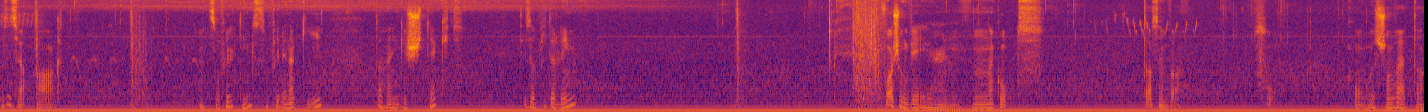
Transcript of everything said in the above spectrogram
Das ist ja arg. Hat so viel Dings, so viel Energie da reingesteckt. Dieser Widerling. Forschung wählen. Na gut. Da sind wir. Puh. Kongo ist schon weiter.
